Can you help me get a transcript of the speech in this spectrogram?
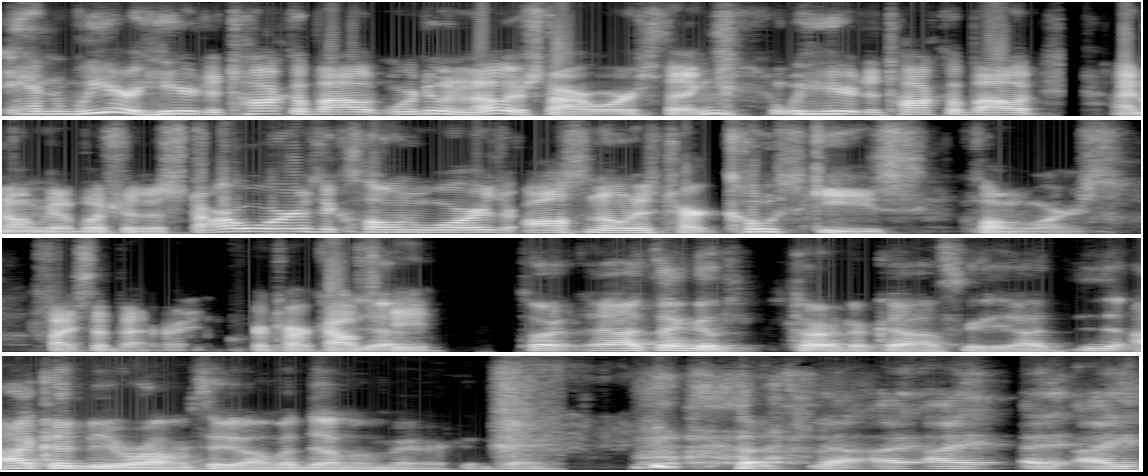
And we are here to talk about, we're doing another Star Wars thing. We're here to talk about, I know I'm going to butcher this, Star Wars, the Clone Wars, also known as Tarkovsky's Clone Wars, if I said that right. Or Tarkovsky. Tar- I think it's Tartakovsky. I, I could be wrong too. I'm a dumb American. Yeah, I, I, I, I,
